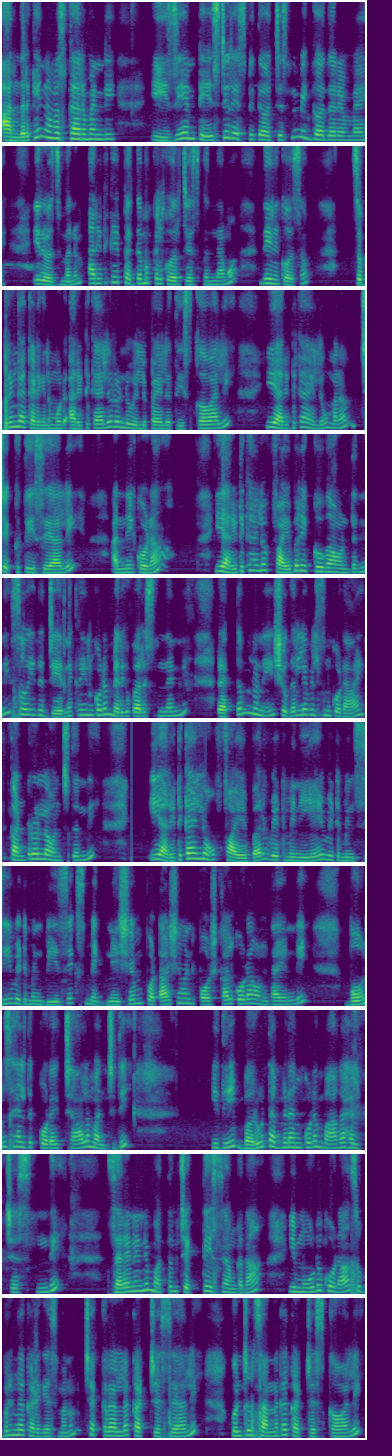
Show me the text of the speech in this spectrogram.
అందరికీ నమస్కారం అండి ఈజీ అండ్ టేస్టీ రెసిపీతో వచ్చేసింది మీకు గోదావరి అమ్మాయి. ఈరోజు మనం అరటికాయ పెద్ద ముక్కలు కూర చేసుకుందాము. దీనికోసం శుభ్రంగా కడిగిన మూడు అరటికాయలు రెండు ఉల్లిపాయలు తీసుకోవాలి. ఈ అరటికాయలు మనం చెక్కు తీసేయాలి. అన్నీ కూడా ఈ అరటికాయలో ఫైబర్ ఎక్కువగా ఉంటుంది. సో ఇది జీర్ణక్రియను కూడా మెరుగుపరుస్తుందండి. రక్తంలోని షుగర్ లెవెల్స్ని కూడా ఇది కంట్రోల్లో ఉంచుతుంది. ఈ అరటికాయల్లో fibre vitamin A vitamin C vitamin B six magnesium potassium వంటి పోషకాలు కూడా ఉంటాయండి. బోన్స్ హెల్త్కి కూడా ఇది చాలా మంచిది. ఇది బరువు తగ్గడానికి కూడా బాగా హెల్ప్ చేస్తుంది. సరేనండి మొత్తం చెక్ తీసాం కదా. ఈ మూడు కూడా శుభ్రంగా కడిగేసి మనం చక్రాల్లో కట్ చేసేయాలి. కొంచెం సన్నగా కట్ చేసుకోవాలి.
